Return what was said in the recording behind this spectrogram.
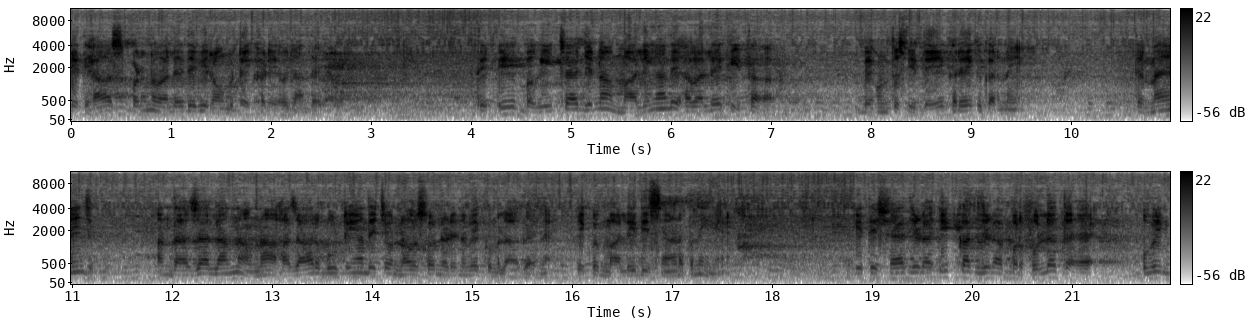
ਇਤਿਹਾਸ ਪੜਨ ਵਾਲੇ ਦੇ ਵੀ ਰੋਂਗਟੇ ਖੜੇ ਹੋ ਜਾਂਦੇ ਨੇ। ਤੇ ਇਹ ਬਗੀਚਾ ਜਿਨ੍ਹਾਂ ਮਾਲੀਆਂ ਦੇ ਹਵਾਲੇ ਕੀਤਾ, ਵੀ ਹੁਣ ਤੁਸੀਂ ਦੇਖ ਰੇਖ ਕਰਨੀ। ਤੇ ਮੈਂ ਇੰਜ ਅੰਦਾਜ਼ਾ ਲਾਉਣਾ ਹੁਣਾ ਹਜ਼ਾਰ ਬੂਟਿਆਂ ਦੇ ਚੋਂ 999 ਕੁਮਲਾ ਗਏ ਨੇ। ਇਹ ਕੋਈ ਮਾਲੀ ਦੀ ਸਿਆਣਪ ਨਹੀਂ ਹੈ। ਇਹ ਤੇ ਸ਼ਾਇਦ ਜਿਹੜਾ ਇੱਕ ਅੱਧ ਜਿਹੜਾ ਪ੍ਰਫੁੱਲਤ ਹੈ ਉਹ ਵੀ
